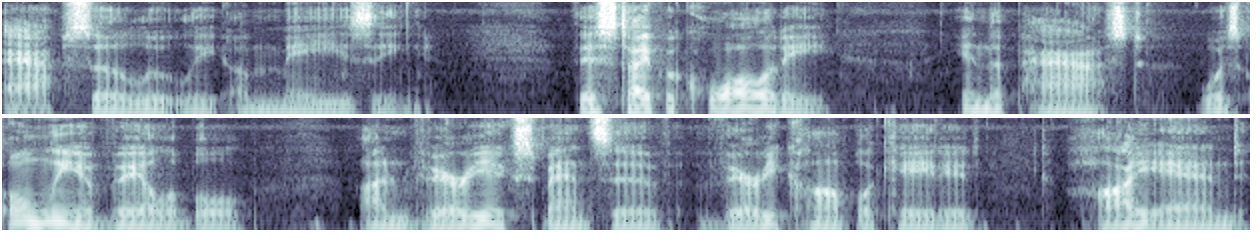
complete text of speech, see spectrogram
absolutely amazing. This type of quality in the past was only available on very expensive, very complicated, high end,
